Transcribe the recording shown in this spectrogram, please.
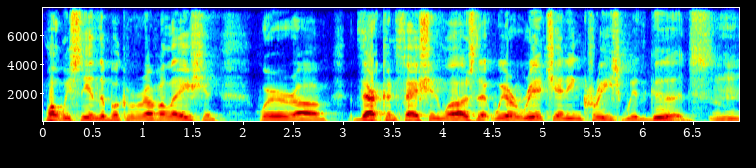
what we see in the book of Revelation where um, their confession was that we are rich and increase with goods mm-hmm.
